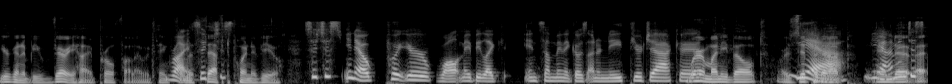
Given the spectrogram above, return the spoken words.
you're going to be very high profile, I would think, Right, from a so theft just- point of view. So just you know, put your wallet maybe like in something that goes underneath your jacket. Wear a money belt or zip it up. yeah, I And mean, uh, just-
